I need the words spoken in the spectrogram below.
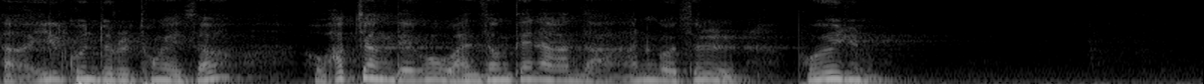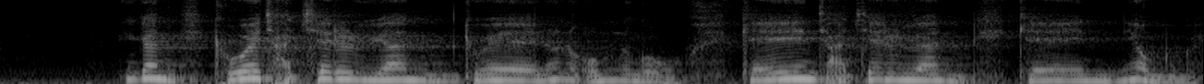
어, 일꾼들을 통해서 확장되고 완성돼 나간다 하는 것을 보여주는 그러니까 교회 자체를 위한 교회는 없는 거고 개인 자체를 위한 개인이 없는 거예요.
